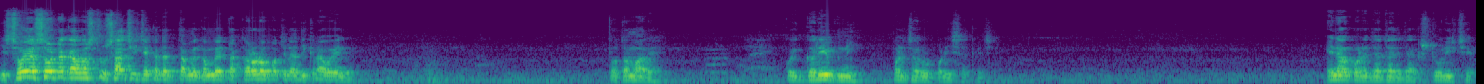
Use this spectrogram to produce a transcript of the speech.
એ સો એ સો ટકા વસ્તુ સાચી છે, કદાચ તમે ગમે એટલા કરોડોપતિના દીકરા હોય ને તો તમારે કોઈ ગરીબની પણ જરૂર પડી શકે છે. એના ઉપર જ આધારિત એક સ્ટોરી છે.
